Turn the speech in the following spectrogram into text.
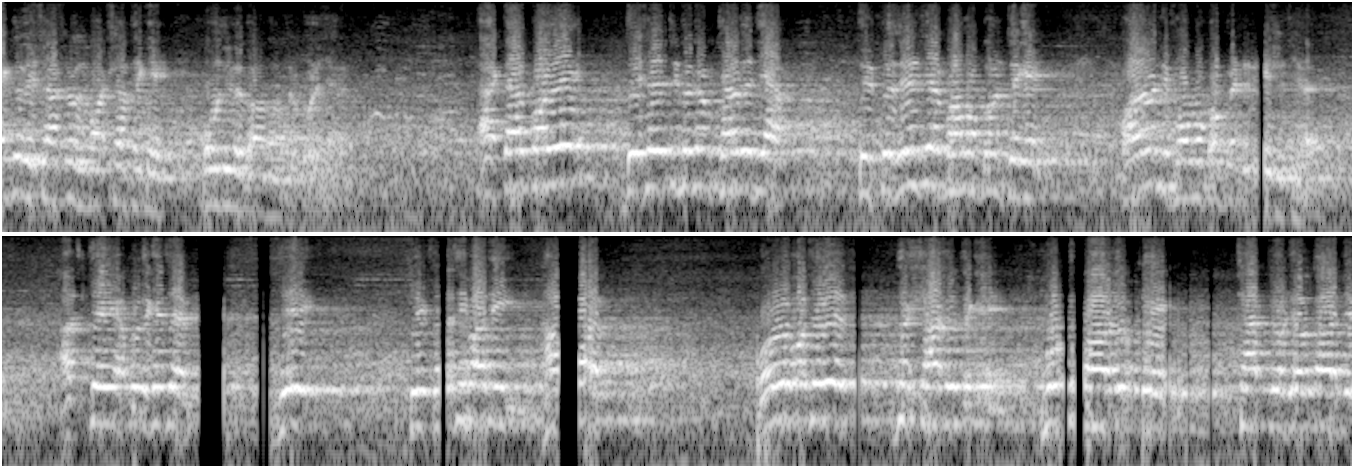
একদলের শাসন বর্ষা থেকে বহুদিনে গণতন্ত্র করেছিলেন। একটার পরে দেশের বেগম খালেদা জিয়া তিনি প্রেসিডেন্সিয়াল ফর্ম থেকে পার্লামেন্টারি ফর্ম অফ আজকে আপনি দেখেছেন যে পনেরো বছরের দুঃশাসন থেকে মুক্তি পাওয়ার লক্ষ্যে ছাত্র জনতার যে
